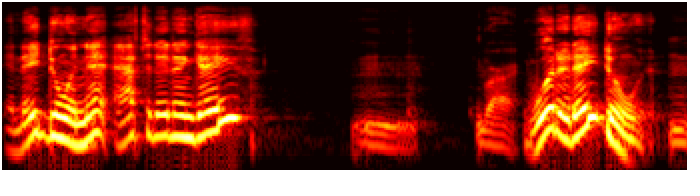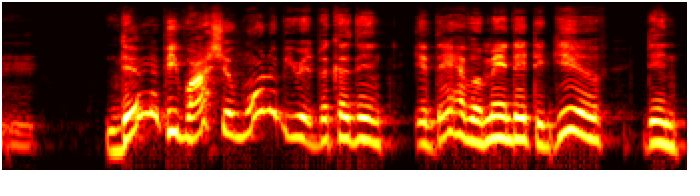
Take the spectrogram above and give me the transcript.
and they doing that after they done gave, mm, Right. what are they doing? Mm-hmm. Them the people I should want to be rich because then if they have a mandate to give, then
